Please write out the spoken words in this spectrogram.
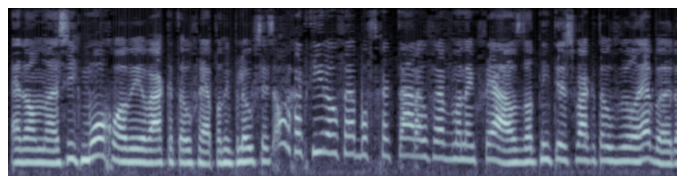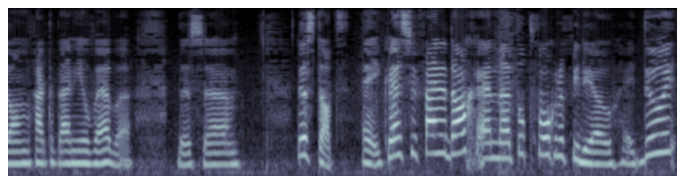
En dan zie ik morgen wel weer waar ik het over heb. Want ik beloof steeds, oh, dan ga ik het hierover hebben of ga ik het daarover hebben. Maar dan denk ik van ja, als dat niet is waar ik het over wil hebben, dan ga ik het daar niet over hebben. Dus, dus dat. Hey, ik wens je een fijne dag en tot de volgende video. Hey, doei!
